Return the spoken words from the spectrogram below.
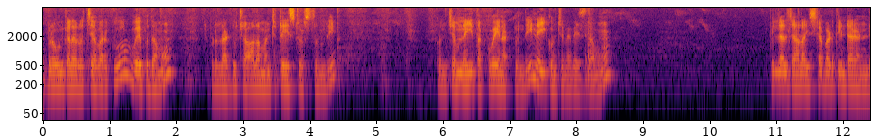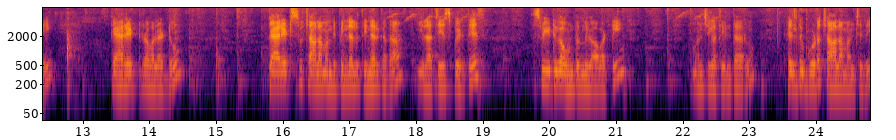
బ్రౌన్ కలర్ వచ్చే వరకు వేపుదాము. ఇప్పుడు లడ్డు చాలా మంచి టేస్ట్ వస్తుంది. కొంచెం నెయ్యి తక్కువైనట్టుంది. నెయ్యి కొంచెమే వేద్దాము పిల్లలు చాలా ఇష్టపడి తింటారండి. క్యారెట్ రవ్వ లడ్డు. క్యారెట్స్ చాలామంది పిల్లలు తినరు కదా. ఇలా చేసి పెడితే స్వీట్గా ఉంటుంది కాబట్టి మంచిగా తింటారు. హెల్త్కి కూడా చాలా మంచిది.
